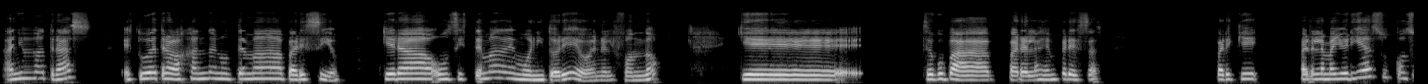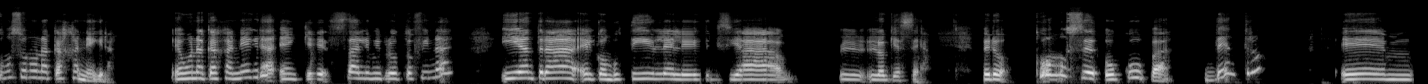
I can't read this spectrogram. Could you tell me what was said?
años atrás estuve trabajando en un tema parecido que era un sistema de monitoreo en el fondo que se ocupaba para las empresas para que para la mayoría sus consumos son una caja negra. Es una caja negra en que sale mi producto final y entra el combustible, electricidad, lo que sea. Pero cómo se ocupa dentro Em,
